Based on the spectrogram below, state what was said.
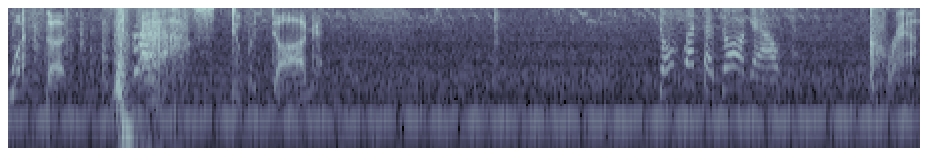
What the? Ah, stupid dog. Don't let the dog out. Crap.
